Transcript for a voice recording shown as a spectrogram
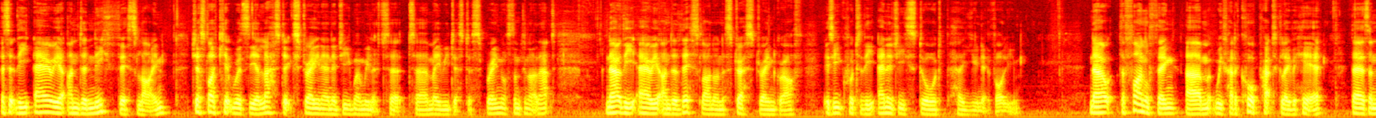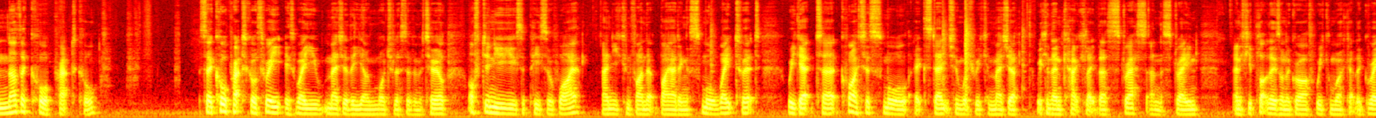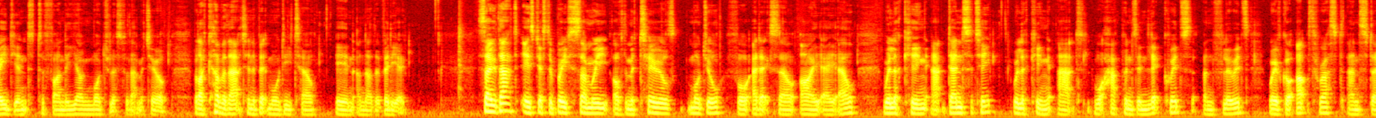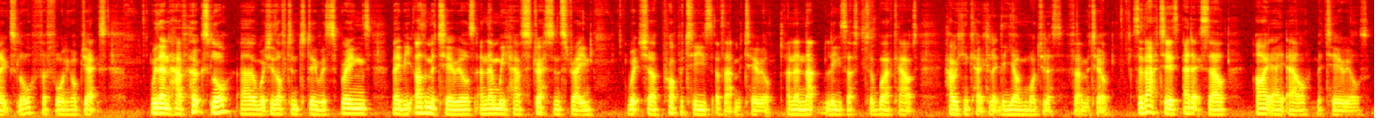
is that the area underneath this line, just like it was the elastic strain energy when we looked at uh, maybe just a spring or something like that, now the area under this line on a stress strain graph is equal to the energy stored per unit volume. Now the final thing, um, we've had a core practical over here. There's another core practical. So core practical 3 is where you measure the Young modulus of a material. Often you use a piece of wire and you can find that by adding a small weight to it we get uh, quite a small extension which we can measure. We can then calculate the stress and the strain and if you plot those on a graph, we can work out the gradient to find the Young modulus for that material. But I cover that in a bit more detail in another video. So that is just a brief summary of the materials module for Edexcel IAL. We're looking at density, we're looking at what happens in liquids and fluids, we've got upthrust and Stokes' law for falling objects. We then have Hooke's law, uh, which is often to do with springs, maybe other materials, and then we have stress and strain, which are properties of that material. And then that leads us to work out how we can calculate the Young modulus for a material. So that is Edexcel IAL materials.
